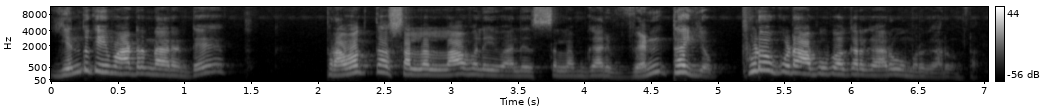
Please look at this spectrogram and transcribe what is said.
ఎందుకు ఈ మాట అన్నారంటే ప్రవక్త సల్లల్లాహు అలైహి వసల్లం గారి వెంట ఎప్పుడూ కూడా అబూబకర్ గారు ఉమర్ గారు ఉంటారు.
